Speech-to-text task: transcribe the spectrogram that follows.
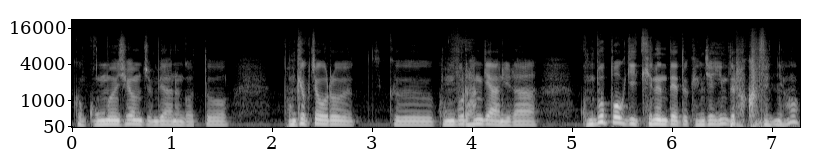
그 공무원 시험 준비하는 것도 본격적으로 그 공부를 한 게 아니라 공부법 익히는데도 굉장히 힘들었거든요.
